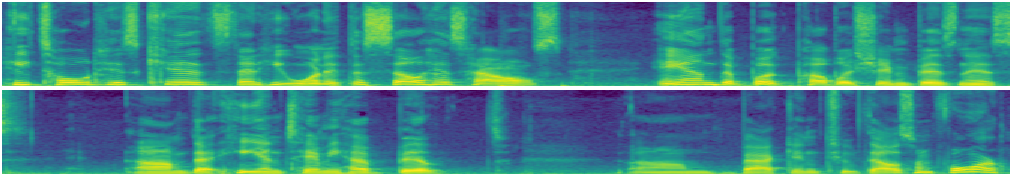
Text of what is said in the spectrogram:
He told his kids that he wanted to sell his house and the book publishing business um, that he and Tammy had built um, back in 2004.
